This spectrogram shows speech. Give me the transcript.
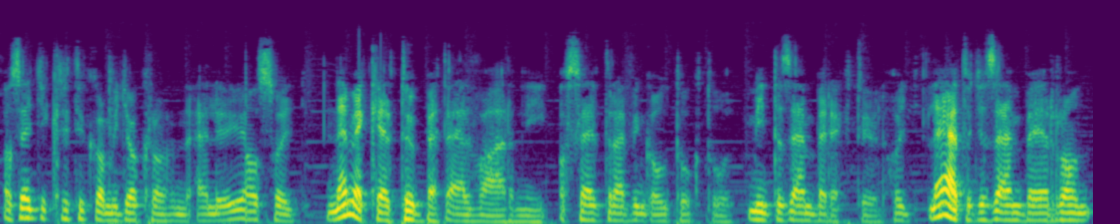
az egyik kritika, ami gyakran előjön, az, hogy nem -e kell többet elvárni a self-driving autóktól, mint az emberektől. Hogy lehet, hogy az ember ron...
